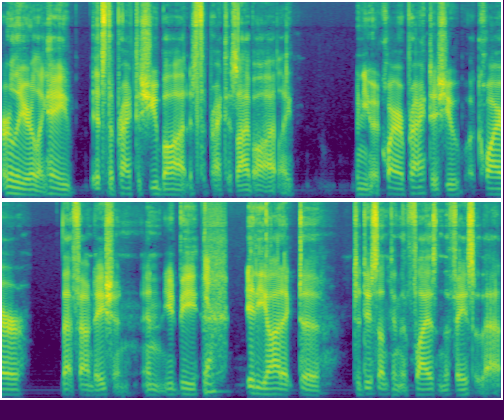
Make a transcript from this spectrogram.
earlier, like, hey, it's the practice you bought, it's the practice I bought. Like, when you acquire practice, you acquire that foundation, and you'd be Yeah. idiotic to to do something that flies in the face of that.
